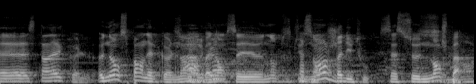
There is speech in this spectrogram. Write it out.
Euh, c'est un alcool. Euh, non, c'est pas un alcool. Non, un non, alcool bah non, c'est euh, non parce que Ça se non, mange pas du tout. Ça se ne mange pas.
